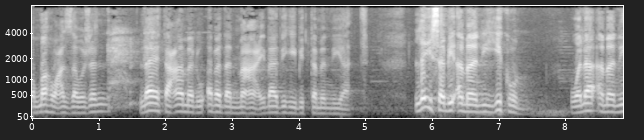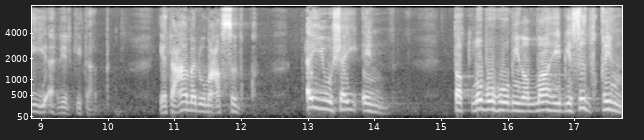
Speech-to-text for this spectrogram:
الله عز وجل لا يتعامل أبدا مع عباده بالتمنيات. ليس بأمانيكم ولا أماني أهل الكتاب. يتعامل مع الصدق. أي شيء تطلبه من الله بصدق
